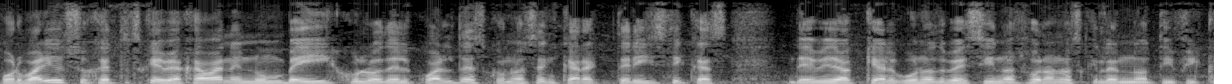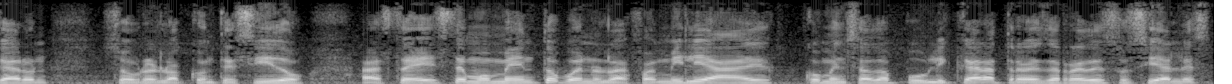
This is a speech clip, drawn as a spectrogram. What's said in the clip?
por varios sujetos que viajaban en un vehículo del cual desconocen características debido a que algunos vecinos fueron los que les notificaron sobre lo acontecido. Hasta este momento, bueno, la familia ha comenzado a publicar a través de redes sociales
